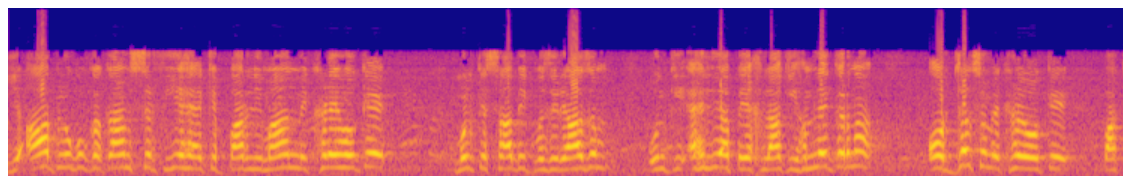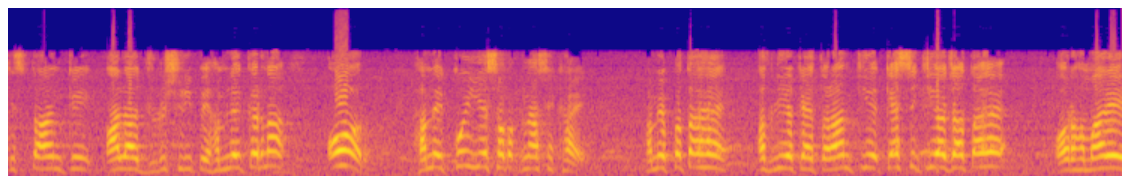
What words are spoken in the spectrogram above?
ये आप लोगों का काम सिर्फ़ ये है कि पार्लियामान में खड़े होकर मुल्क के सबक वज़ीर आज़म उनकी अहलिया पे अखलाकी हमले करना और जलसों में खड़े होकर पाकिस्तान के आला जुडिशरी पे हमले करना और हमें कोई ये सबक ना सिखाए। हमें पता है अदलिया का एहतराम कैसे किया जाता है और हमारे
